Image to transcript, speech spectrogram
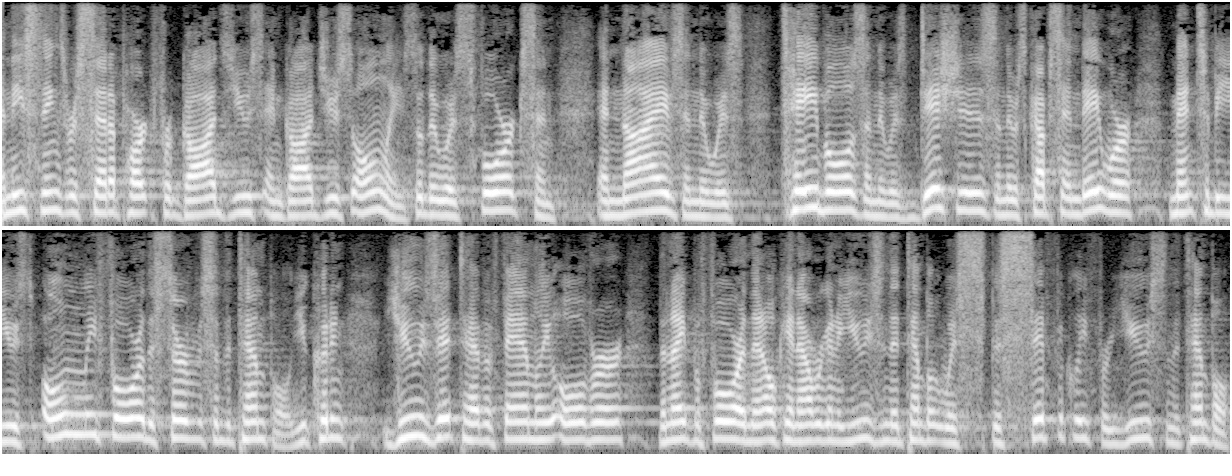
And these things were set apart for God's use and God's use only. So there was forks and, and knives and there was tables and there was dishes and there was cups and they were meant to be used only for the service of the temple. You couldn't use it to have a family over the night before and then okay, now we're going to use in the temple. It was specifically for use in the temple.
